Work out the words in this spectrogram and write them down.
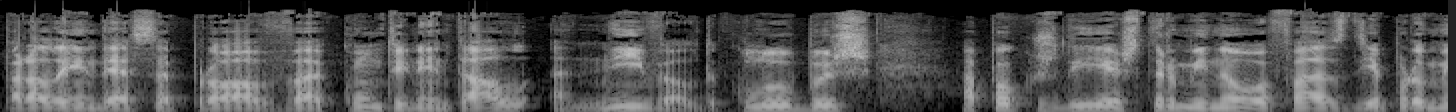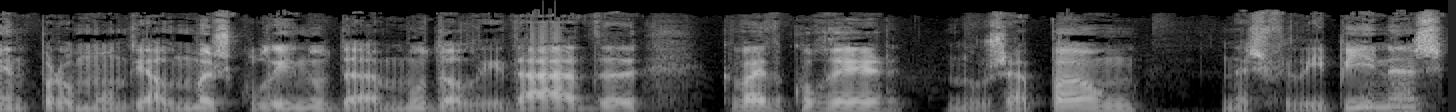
Para além dessa prova continental, a nível de clubes, há poucos dias terminou a fase de apuramento para o Mundial Masculino da modalidade, que vai decorrer no Japão, nas Filipinas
